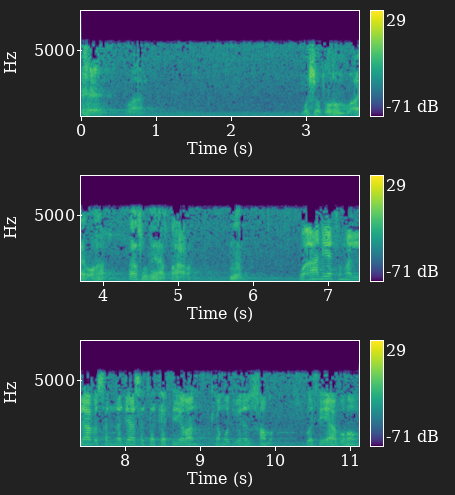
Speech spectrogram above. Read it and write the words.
وبسطهم وغيرها فالأصل فيها الطهارة نعم. وآنية من لابس النجاسة كثيرا كمدمن الخمر وثيابهم؟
